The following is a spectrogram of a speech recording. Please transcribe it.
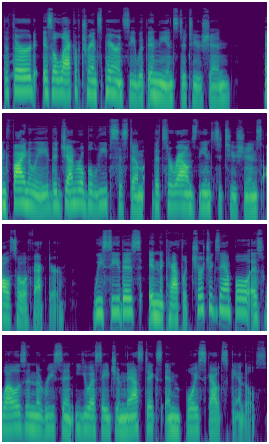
The third is a lack of transparency within the institution. And finally, the general belief system that surrounds the institution is also a factor. We see this in the Catholic Church example as well as in the recent USA Gymnastics and Boy Scout scandals.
